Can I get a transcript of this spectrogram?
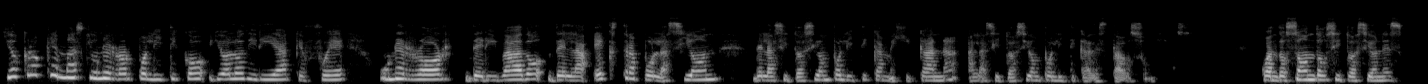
Yo creo que más que un error político, yo lo diría que fue un error derivado de la extrapolación de la situación política mexicana a la situación política de Estados Unidos, cuando son dos situaciones,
